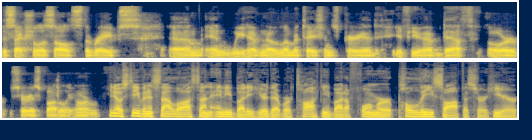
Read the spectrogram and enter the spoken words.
the sexual assaults, the rapes, um, and we have no limitations, period, if you have death or serious bodily harm. You know, Stephen, it's not lost on anybody here that we're talking about a former police officer here.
